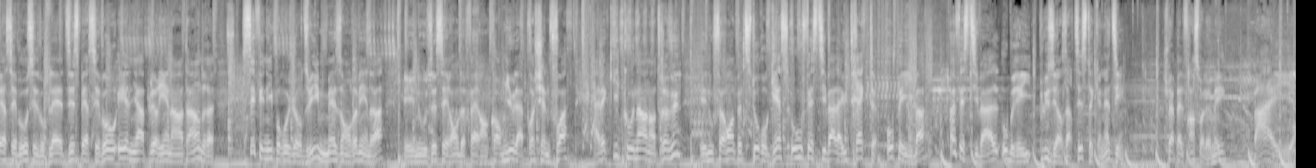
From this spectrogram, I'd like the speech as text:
Dispersez-vous, s'il vous plaît, dispersez-vous, il n'y a plus rien à entendre. C'est fini pour aujourd'hui, mais on reviendra et nous essaierons de faire encore mieux la prochaine fois avec Kid Kuna en entrevue et nous ferons un petit tour au Guess Who Festival à Utrecht, aux Pays-Bas, un festival où brillent plusieurs artistes canadiens. Je m'appelle François Lemay. Bye!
